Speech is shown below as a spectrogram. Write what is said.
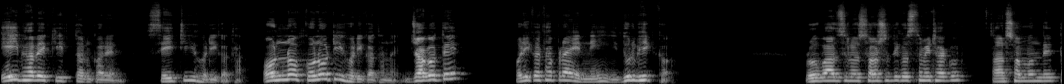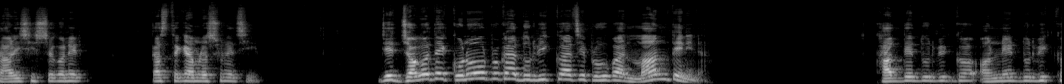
এইভাবে কীর্তন করেন সেইটি হরিকথা। অন্য কোনোটি হরিকথা নয়। জগতে হরিকথা প্রায় নেই, দুর্ভিক্ষ। প্রভুপাদ ছিল সরস্বতী গোস্বামী ঠাকুর তার সম্বন্ধে তারই শিষ্যগণের কাছ থেকে আমরা শুনেছি যে জগতে কোনো প্রকার দুর্ভিক্ষ আছে প্রভুপাদ মানতেনই না। খাদ্যের দুর্ভিক্ষ, অন্নের দুর্ভিক্ষ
